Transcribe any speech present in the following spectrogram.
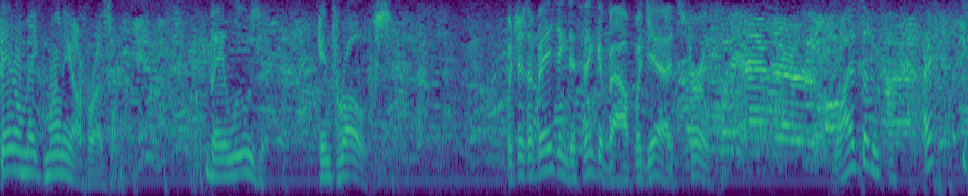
they don't make money off wrestling. They lose it in droves. Which is amazing to think about, but yeah, it's true. Why is it? Everybody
